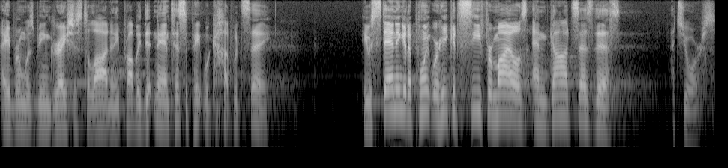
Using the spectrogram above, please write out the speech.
Abram was being gracious to Lot, and he probably didn't anticipate what God would say. He was standing at a point where he could see for miles, and God says this That's yours.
